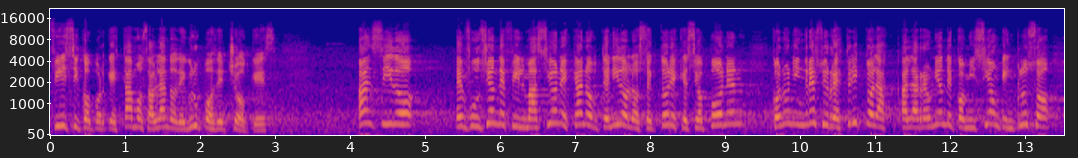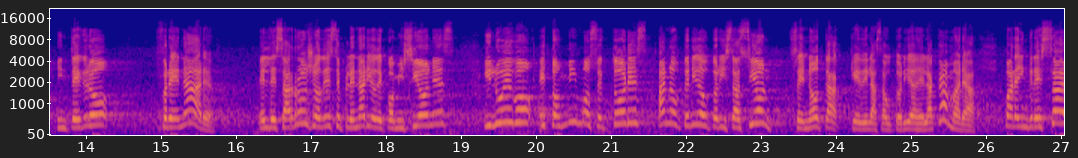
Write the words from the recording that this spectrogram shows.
físico porque estamos hablando de grupos de choques, han sido en función de filmaciones que han obtenido los sectores que se oponen con un ingreso irrestricto a la, reunión de comisión que incluso integró frenar el desarrollo de ese plenario de comisiones y luego estos mismos sectores han obtenido autorización, se nota que de las autoridades de la Cámara, para ingresar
